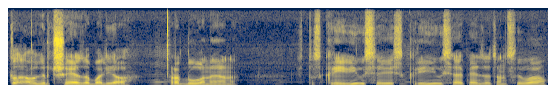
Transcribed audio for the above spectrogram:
То, говорит, шея заболела. Продуло, наверное. Что скривился весь, скривился, опять затанцевал.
